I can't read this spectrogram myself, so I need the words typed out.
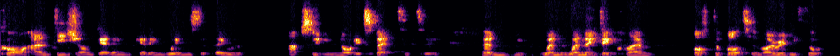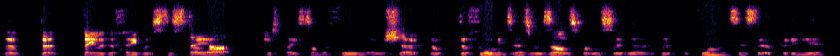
Caen and Dijon getting getting wins that they were absolutely not expected to. And when when they did climb off the bottom, I really thought that that they were the favourites to stay up, just based on the form they were showing, the, the, form in terms of results, but also the, the performances they were putting in.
